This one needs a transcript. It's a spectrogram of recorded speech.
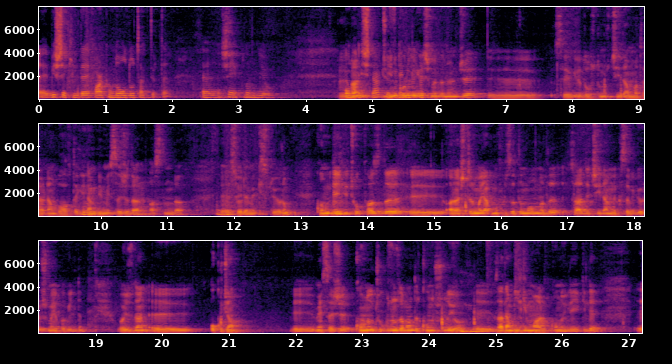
e, bir şekilde farkında olduğu takdirde e, şey yapılabiliyor. Olan ben işler yeni konuya geçmeden önce e, sevgili dostumuz Çiğdem Mater'den bu hafta gelen bir mesajı da aslında e, söylemek istiyorum. Konuyla ilgili çok fazla e, araştırma yapma fırsatım olmadı. Sadece Çiğdem'le kısa bir görüşme yapabildim. O yüzden e, okuyacağım e, mesajı. Konu çok uzun zamandır konuşuluyor. E, zaten bilgim var konuyla ilgili. E,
